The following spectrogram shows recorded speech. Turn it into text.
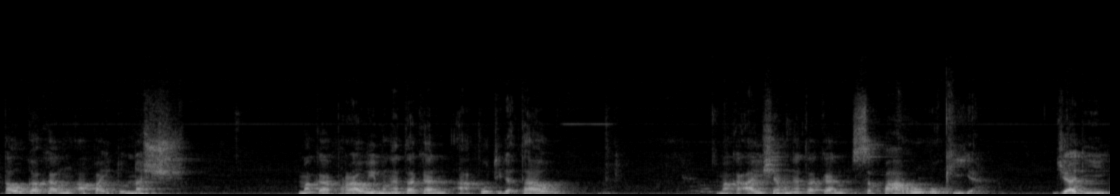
tahukah kamu apa itu nash Maka perawi mengatakan, aku tidak tahu. Maka Aisyah mengatakan, separuh ukiyah. Jadi,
